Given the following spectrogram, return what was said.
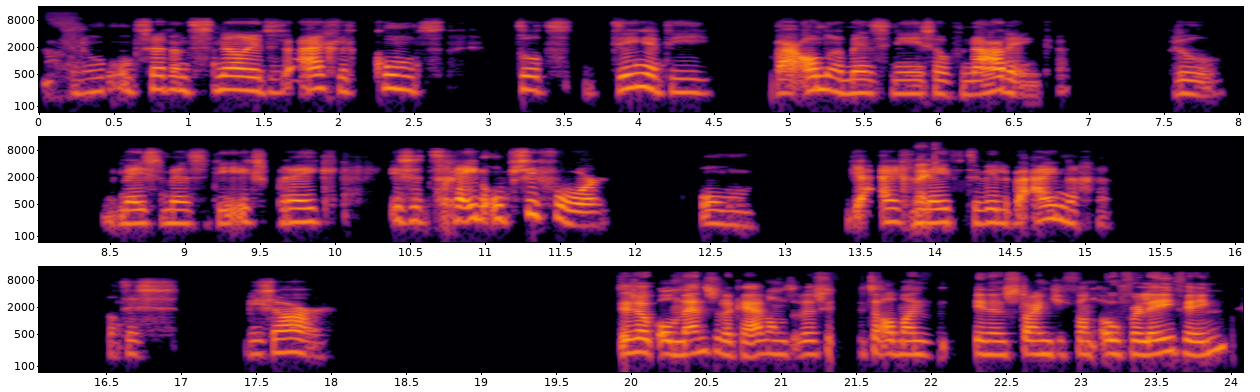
En hoe ontzettend snel je dus eigenlijk komt tot dingen die, waar andere mensen niet eens over nadenken. Ik bedoel, de meeste mensen die ik spreek, is het geen optie voor om je eigen leven te willen beëindigen. Dat is bizar. Het is ook onmenselijk, hè? Want we zitten allemaal in een standje van overleving.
